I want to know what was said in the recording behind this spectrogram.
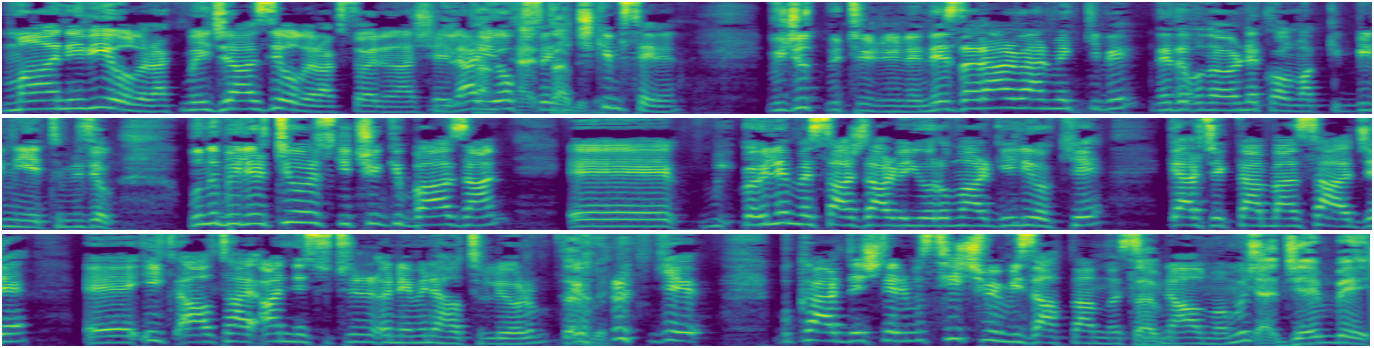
manevi olarak mecazi olarak söylenen şeyler. Ta- Yoksa e, tabii. hiç kimsenin vücut bütünlüğüne ne zarar vermek gibi ne de buna örnek olmak gibi bir niyetimiz yok. Bunu belirtiyoruz ki çünkü bazen e, öyle mesajlar ve yorumlar geliyor ki gerçekten ben sadece e, ilk 6 ay anne sütünün önemini hatırlıyorum. Tabii. Diyorum ki bu kardeşlerimiz hiç mi mizahtan nasibini Tabii. almamış? Ya Cem Bey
